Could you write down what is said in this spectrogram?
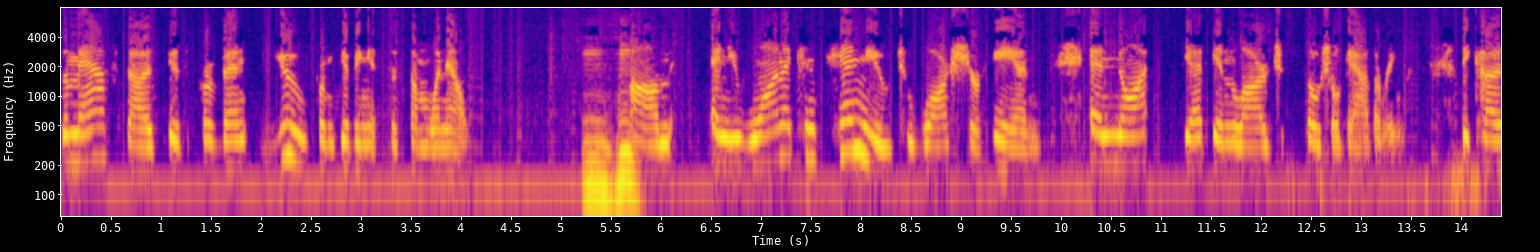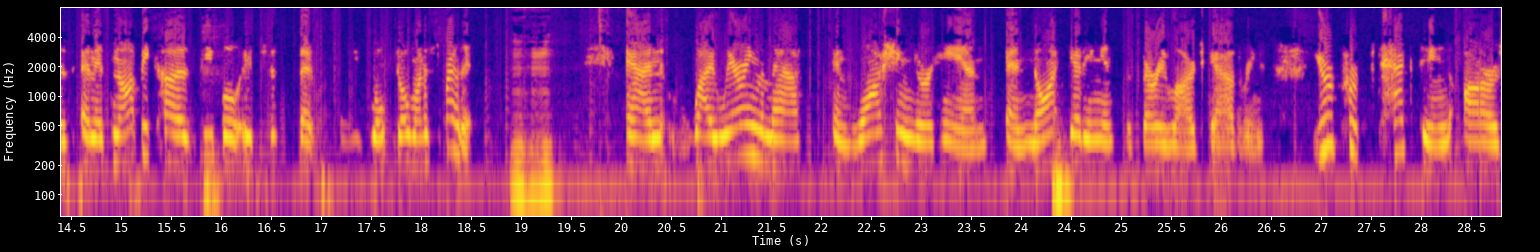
the mask does is prevent you from giving it to someone else. Mm-hmm. Um, and you want to continue to wash your hands and not get in large social gatherings because, and it's not because people, it's just that we don't want to spread it. Mm-hmm. And by wearing the mask and washing your hands and not getting into very large gatherings, you're protecting our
